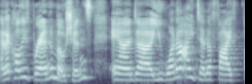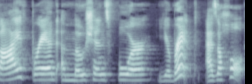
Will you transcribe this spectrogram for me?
And I call these brand emotions. And uh, you want to identify five brand emotions for your brand as a whole.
